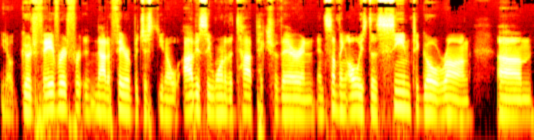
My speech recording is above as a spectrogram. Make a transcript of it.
you know, good favorite for not a favorite, but just you know, obviously one of the top picks for there, and and something always does seem to go wrong. Um,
